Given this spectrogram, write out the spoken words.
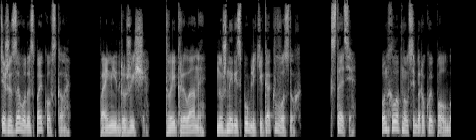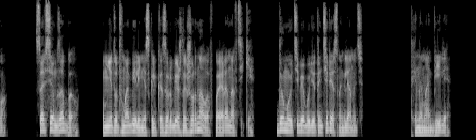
Те же заводы Спайковского. Пойми, дружище, твои крыланы нужны республике как воздух. Кстати, он хлопнул себе рукой по лбу. Совсем забыл. У меня тут в мобиле несколько зарубежных журналов по аэронавтике. Думаю, тебе будет интересно глянуть. Ты на мобиле?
